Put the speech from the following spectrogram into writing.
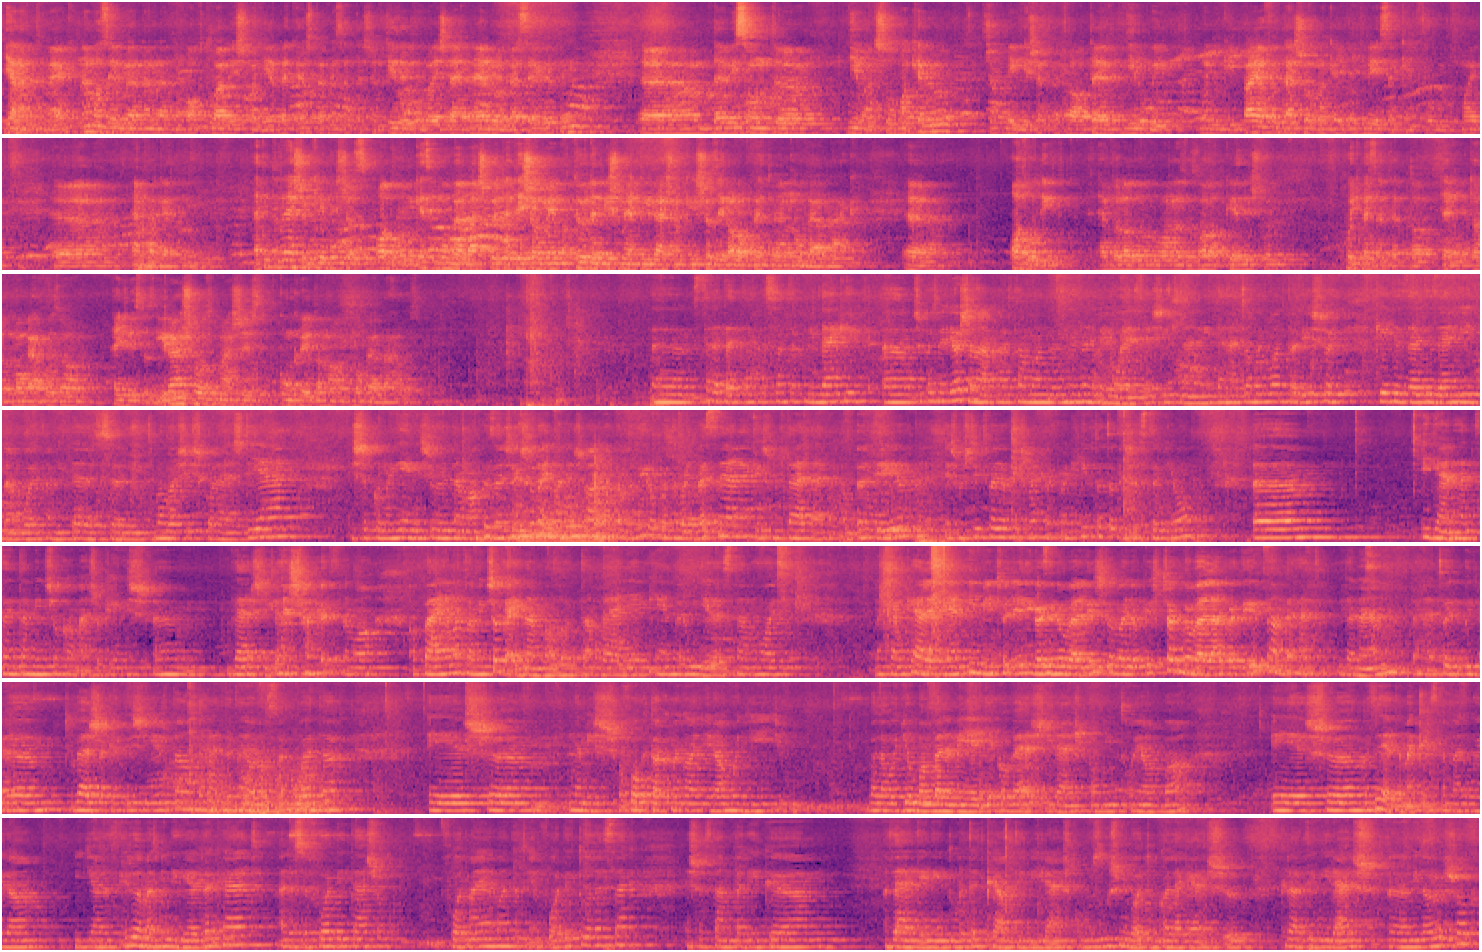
jelent meg. Nem azért, mert nem lenne aktuális vagy érdekes, természetesen tíz évvel is lehetne erről beszélgetni, de viszont nyilván szóba kerül, csak mégis a te írói mondjuk így pályafutásodnak egy, egy részeként fogunk majd emlegetni. Hát itt az első kérdés az adódik, ez egy novellás kötetés, amely a tőled ismert írások is azért alapvetően novellák. Adódik ebből adódóan az az alapkérdés, hogy hogy vezetett a te utad magához a, egyrészt az íráshoz, másrészt konkrétan a novellához? Szeretettel köszöntök mindenkit, csak azt még gyorsan akartam mondani, hogy nagyon jó érzés itt lenni. Tehát ahogy mondtad is, hogy 2017-ben voltam itt először, mint magasiskolás diák, és akkor meg én is ültem a közönség soraiban, és hallgattam az írókat, hogy beszélnek, és most eltelt nekem 5 év, és most itt vagyok, és meg, meghívtatok, és ez tök jó. Um, igen, hát szerintem, mint sokan mások, én is um, versírással kezdtem a, a pályámat, amit sokáig nem vallottam be egyébként, mert úgy éreztem, hogy nekem kell egy ilyen image, hogy én igazi novellista vagyok, és csak novellákat írtam, de hát de nem. Tehát, hogy úgy verseket is írtam, de hát de nagyon rosszak voltak. És nem is fogtak meg annyira, hogy így valahogy jobban belemélyedjek a versírásba, mint olyanba. És az egyetemen kezdtem el újra, így az irodalom az mindig érdekelt, először fordítások formájában, tehát ilyen fordító leszek, és aztán pedig az eltén indult egy kreatív írás kurzus, mi voltunk a legelső kreatív írás minorosok,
